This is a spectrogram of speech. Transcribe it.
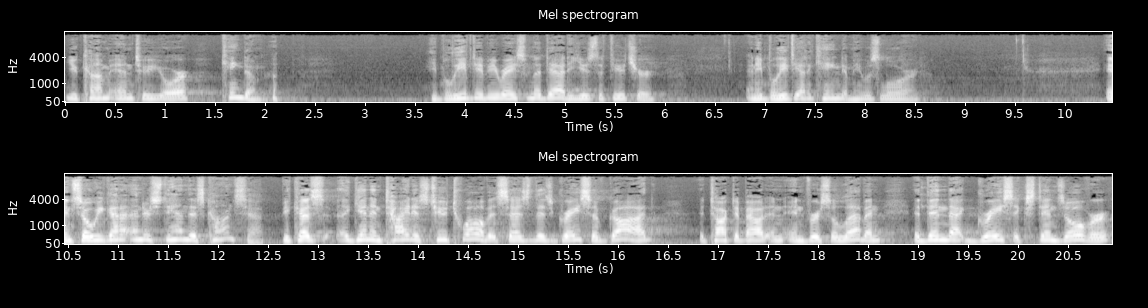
you come into your kingdom. he believed he'd be raised from the dead. He used the future. And he believed he had a kingdom. He was Lord. And so we got to understand this concept because again in Titus 2:12 it says this grace of God it talked about in, in verse 11 and then that grace extends over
